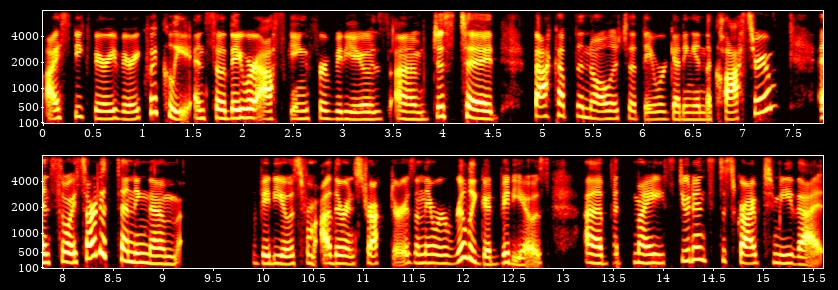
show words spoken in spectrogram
I speak very, very quickly. And so they were asking for videos um, just to back up the knowledge that they were getting in the classroom. And so I started sending them videos from other instructors, and they were really good videos. Uh, but my students described to me that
